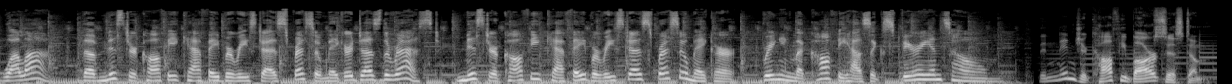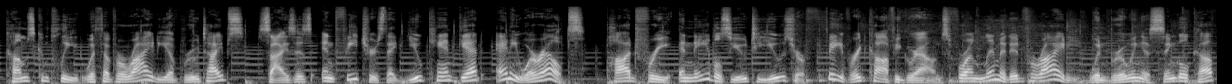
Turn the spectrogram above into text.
Voila! The Mr. Coffee Cafe Barista Espresso Maker does the rest. Mr. Coffee Cafe Barista Espresso Maker, bringing the coffeehouse experience home. The Ninja Coffee Bar system comes complete with a variety of brew types, sizes, and features that you can't get anywhere else. Pod Free enables you to use your favorite coffee grounds for unlimited variety when brewing a single cup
